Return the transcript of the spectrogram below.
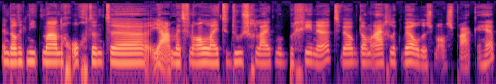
En dat ik niet maandagochtend uh, ja, met van allerlei to-do's gelijk moet beginnen. Terwijl ik dan eigenlijk wel dus mijn afspraken heb.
